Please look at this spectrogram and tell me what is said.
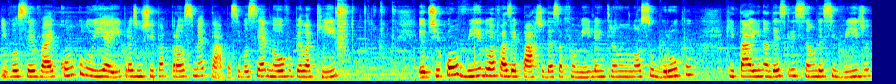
e você vai concluir aí para a gente ir para a próxima etapa. Se você é novo pela aqui, eu te convido a fazer parte dessa família entrando no nosso grupo que está aí na descrição desse vídeo,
